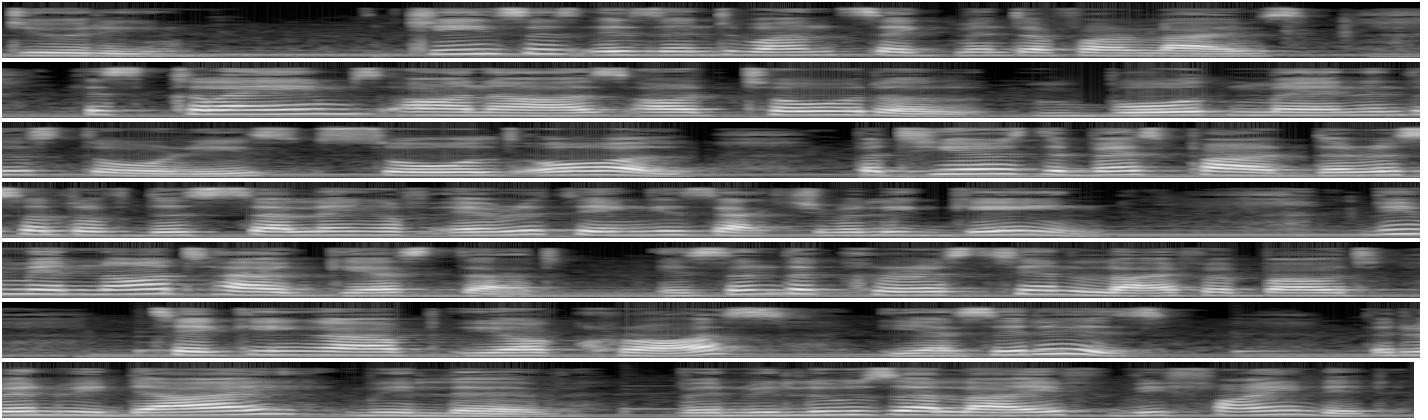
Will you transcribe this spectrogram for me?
duty. Jesus isn't one segment of our lives. His claims on us are total. Both men in the stories sold all. But here's the best part the result of this selling of everything is actually gain. We may not have guessed that. Isn't the Christian life about taking up your cross? Yes, it is. But when we die, we live. When we lose our life, we find it.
